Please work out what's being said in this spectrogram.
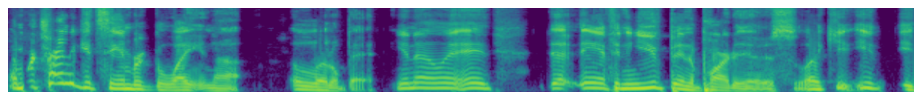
And we're trying to get Sandberg to lighten up a little bit, you know. And Anthony, you've been a part of those. Like you, you, you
